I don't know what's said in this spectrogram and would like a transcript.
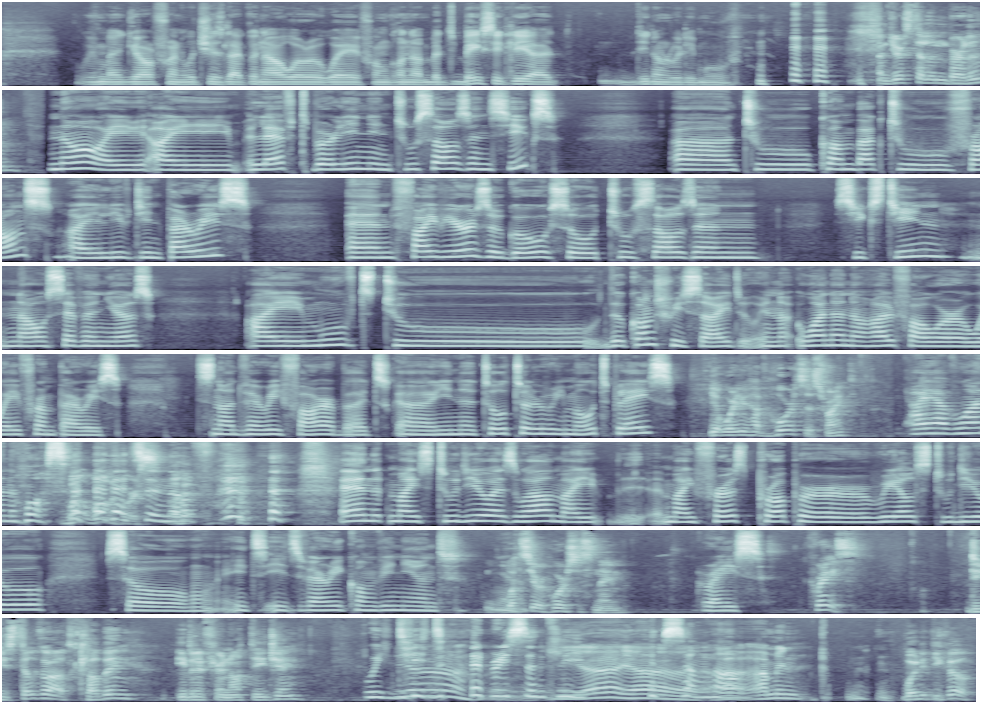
with my girlfriend, which is like an hour away from Grenoble. But basically, I didn't really move. And you're still in Berlin? No, I I left Berlin in 2006 uh, to come back to France. I lived in Paris, and five years ago, so 2016, now seven years, I moved to the countryside, in one and a half hour away from Paris. It's not very far, but uh, in a total remote place. Yeah, where you have horses, right? I have one horse. One- one That's horse. enough. and my studio as well. My my first proper real studio. So it's it's very convenient. Yeah. What's your horse's name? Grace? Grace. Do you still go out clubbing? even if you're not DJ? We did Yeah. recently. Yeah, yeah. Somehow. I, I mean, Where did you go?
